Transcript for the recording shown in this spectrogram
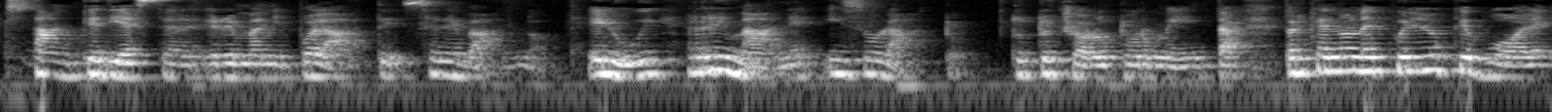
stanche di essere manipolate, se ne vanno e lui rimane isolato. Tutto ciò lo tormenta perché non è quello che vuole,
